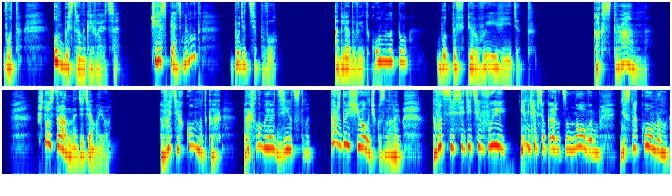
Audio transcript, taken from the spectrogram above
Вот, он быстро нагревается. Через пять минут будет тепло. Оглядывает комнату, будто впервые видит. Как странно. Что странно, дитя мое? В этих комнатках прошло мое детство. Каждую щелочку знаю. Но вот здесь сидите вы, и мне все кажется новым, незнакомым.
